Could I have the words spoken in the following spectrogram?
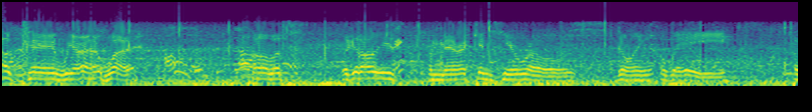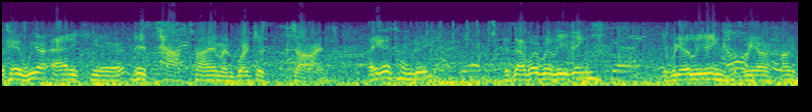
Okay, we are at what? Oh, let's look at all these American heroes going away. Okay, we are out of here. This halftime, and we're just done. Are you guys hungry? Is that why we're leaving? We are leaving because we are hungry.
